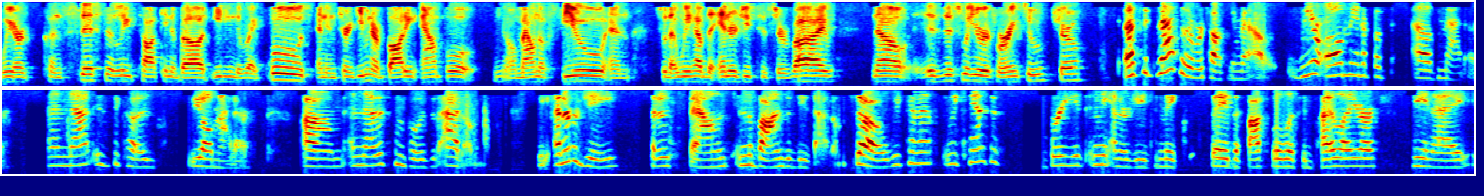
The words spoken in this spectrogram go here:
we are consistently talking about eating the right foods and in turn giving our body ample, you know, amount of fuel and so that we have the energy to survive. Now, is this what you're referring to, Cheryl? That's exactly what we're talking about. We are all made up of, of matter, and that is because we all matter, um, and that is composed of atoms. The energy that is found in the bonds of these atoms. So we can we can't just breathe in the energy to make, say, the phospholipid bilayer, DNA,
